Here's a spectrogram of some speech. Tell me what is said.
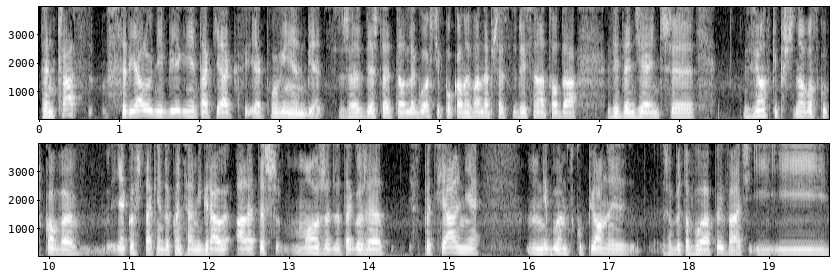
ten czas w serialu nie biegnie tak, jak, jak powinien biec. Że wiesz, te, te odległości pokonywane przez Jasona Toda w jeden dzień, czy związki przyczynowo-skutkowe jakoś tak nie do końca mi grały, ale też może dlatego, że ja specjalnie nie byłem skupiony, żeby to wyłapywać i, i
